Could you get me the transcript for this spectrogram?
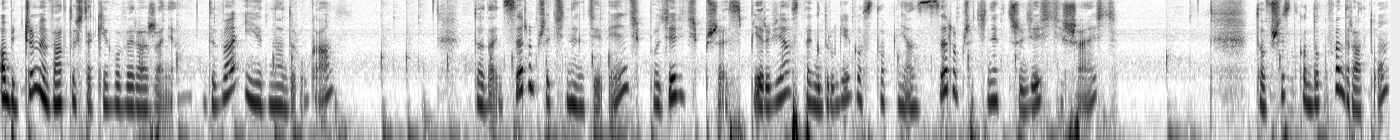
Obliczymy wartość takiego wyrażenia. 2 i 1 druga. Dodać 0,9 podzielić przez pierwiastek drugiego stopnia z 0,36 to wszystko do kwadratu.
